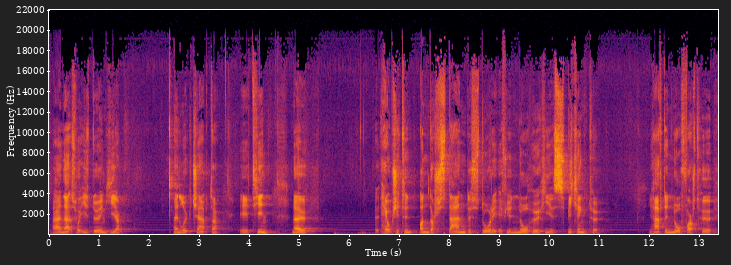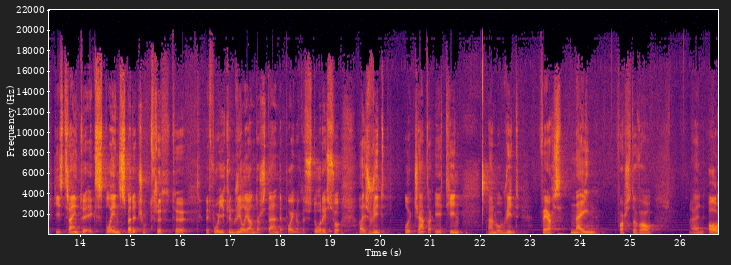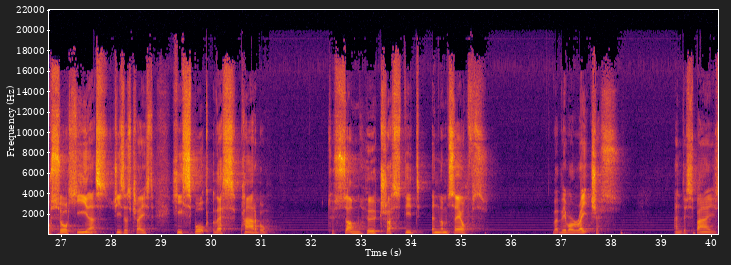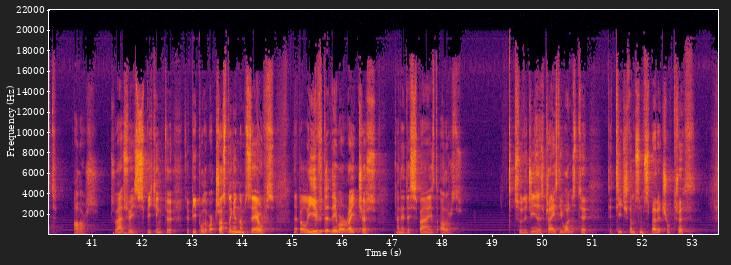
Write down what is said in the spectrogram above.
And that's what he's doing here in Luke chapter 18. Now, it helps you to understand the story if you know who he is speaking to. You have to know first who he's trying to explain spiritual truth to before you can really understand the point of the story. So let's read Luke chapter 18 and we'll read verse 9 first of all. And also, he, that's Jesus Christ, he spoke this parable to some who trusted in themselves that they were righteous and despised others. So that's who he's speaking to, to people that were trusting in themselves, that believed that they were righteous, and they despised others. So the Jesus Christ, he wants to, to teach them some spiritual truth.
